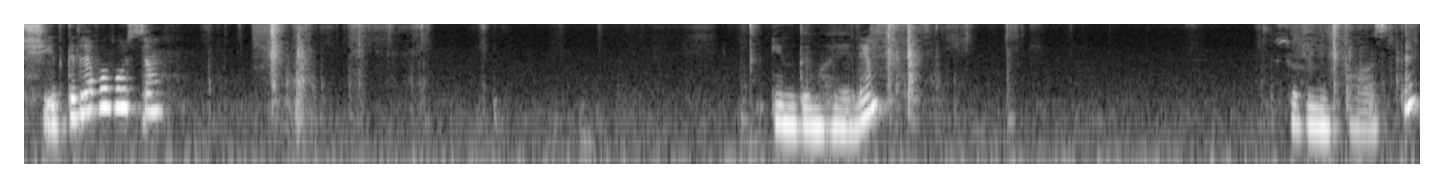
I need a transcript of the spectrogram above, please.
щітки для волосся. Індим-гелі, зубні пасти,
